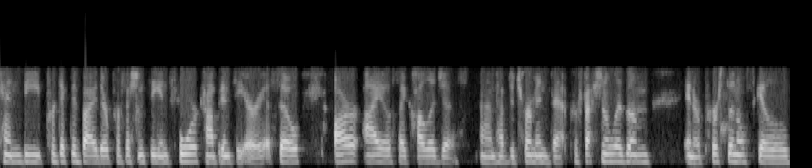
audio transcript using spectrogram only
can be predicted by their proficiency in four competency areas. So, our IO psychologists um, have determined that professionalism, interpersonal skills,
